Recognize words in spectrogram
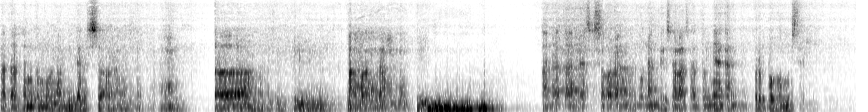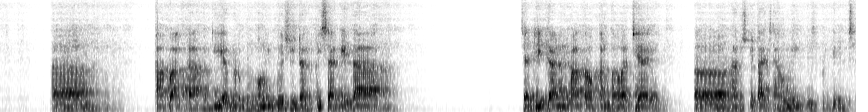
batasan kemunafikan seseorang. Uh, apakah tanda-tanda seseorang munafik salah satunya kan berbohong Ustaz. Uh, apakah dia berbohong itu sudah bisa kita jadikan patokan bahwa dia uh, harus kita jauhi seperti itu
